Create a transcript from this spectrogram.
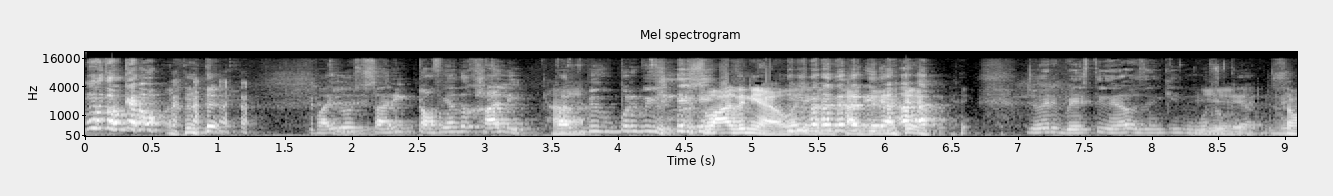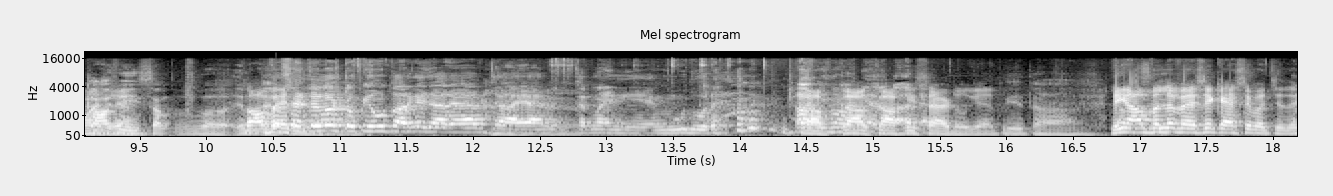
मुँह धो गया. भाई वो सारी टॉफियाँ तो खा ली हाँ। पर भी ऊपर भी स्वाद नहीं आया होगा लेकिन खाते जो मेरी बेइज्जती हुई ना उस दिन की मुँह धो गया काफ़ी हैं। वो तो अब तो ऐसे- और टोपियाँ उतार के जा रहा है यार जा यार करना ही नहीं है मुँह धो रहा है। का, का, काफ़ी सैड हो। गया ये था लेकिन आप मतलब वैसे कैसे बच्चे थे?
